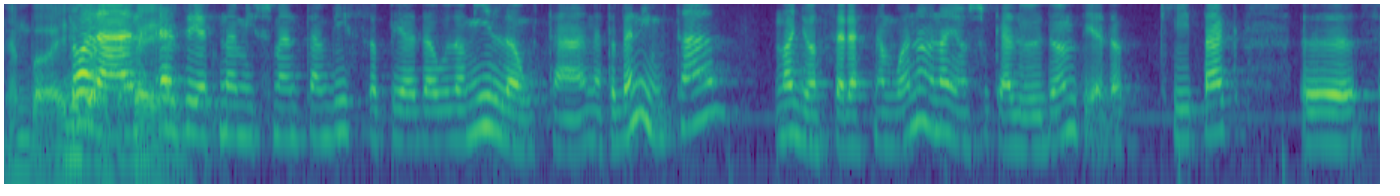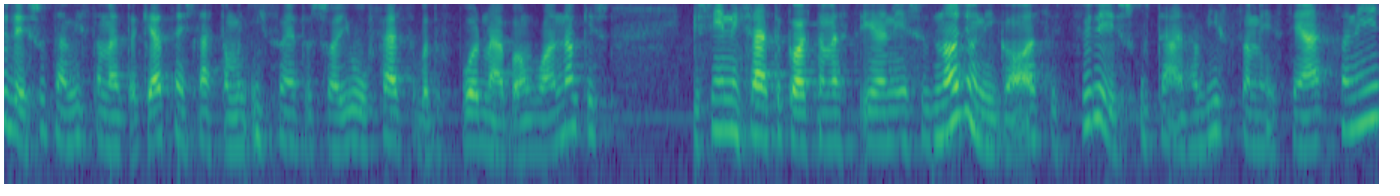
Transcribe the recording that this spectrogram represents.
Nem baj. talán fejed. ezért nem is mentem vissza például a Milla után, mert a Beni után nagyon szerettem volna, mert nagyon sok elődöm, példaképek, ö, szülés után visszamentek játszani, és láttam, hogy iszonyatosan jó, felszabadó formában vannak, és, és én is át akartam ezt élni, és ez nagyon igaz, hogy szülés után, ha visszamész játszani,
